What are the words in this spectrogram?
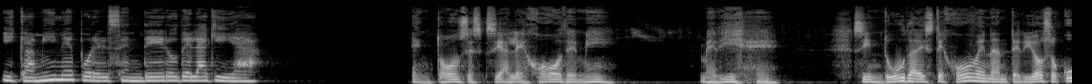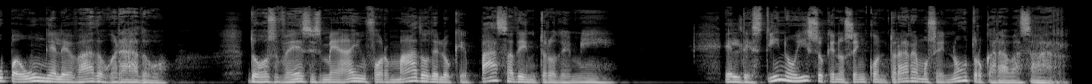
y camine por el sendero de la guía. Entonces se alejó de mí. Me dije, sin duda este joven ante Dios ocupa un elevado grado. Dos veces me ha informado de lo que pasa dentro de mí el destino hizo que nos encontráramos en otro caravazar.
